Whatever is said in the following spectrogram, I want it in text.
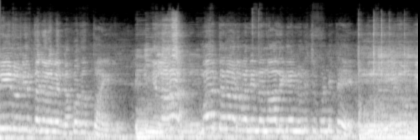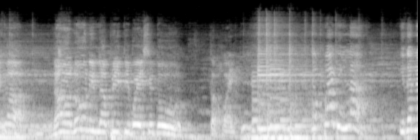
ನೀನು ನಿಂತ ನೆಲವೇ ನಂಬದಂತಾಯಿತು. ಇಲ್ಲ ಮಾತನಾಡುವ ನಿನ್ನ ನಾಲಿಗೆ ನುಡಿಸಿಕೊಂಡಿದ್ದೆ ಏನು ಅಂಬಿಕಾ? ನಾನು ನಿನ್ನ ಪ್ರೀತಿ ಬಯಸಿದ್ದು ತಪ್ಪಾಯಿತು. ತಪ್ಪಾಗಿಲ್ಲ. ಇದನ್ನ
